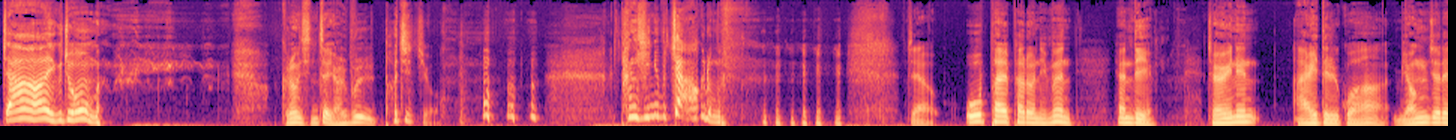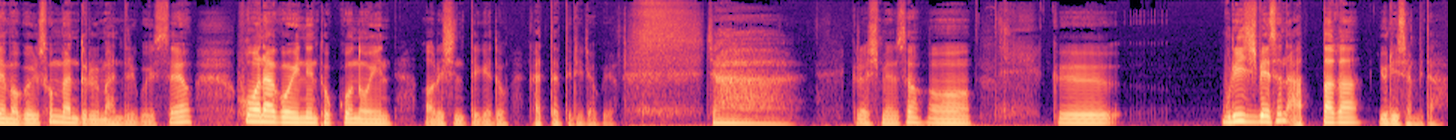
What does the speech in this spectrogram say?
짜, 이거 좀. 그럼 진짜 열불 터지죠. 당신이 붙여! 그러면. 자, 5885님은, 현디, 저희는 아이들과 명절에 먹을 손만두를 만들고 있어요. 후원하고 있는 독거노인 어르신 댁에도 갖다 드리려고요. 자, 그러시면서, 어, 그, 우리 집에선 아빠가 요리사입니다.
